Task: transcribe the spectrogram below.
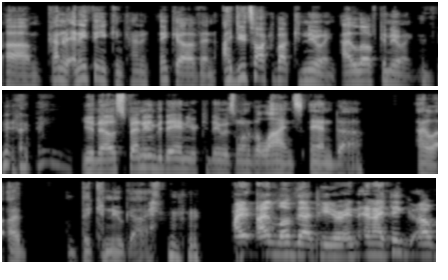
um, kind of anything you can kind of think of. And I do talk about canoeing. I love canoeing. you know, spending the day in your canoe is one of the lines, and uh, I, I I'm a big canoe guy. I, I love that, Peter, and and I think uh,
